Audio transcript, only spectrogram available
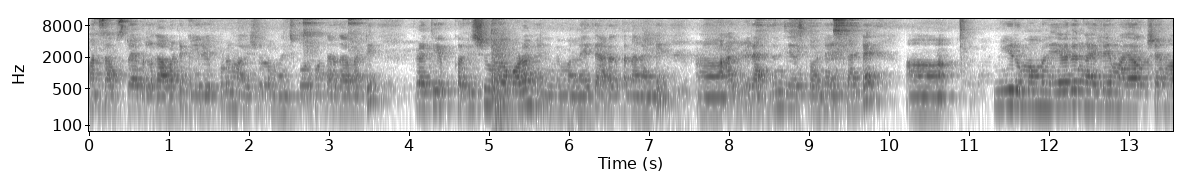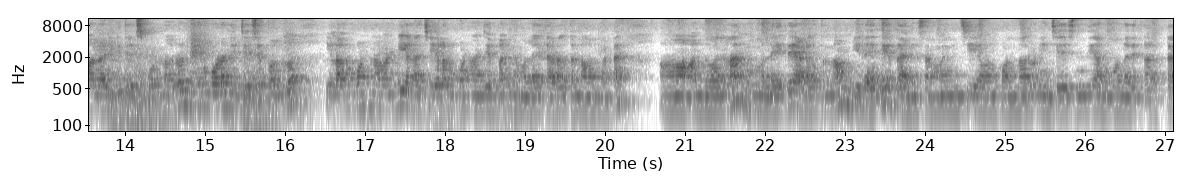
మన సబ్స్క్రైబర్లు కాబట్టి మీరు ఎప్పుడు మా విషయంలో మంచి కోరుకుంటారు కాబట్టి ప్రతి ఒక్క విషయంలో కూడా నేను మిమ్మల్ని అయితే అడుగుతున్నానండి. అది మీరు అర్థం చేసుకోండి. ఎందుకంటే మీరు మమ్మల్ని ఏ విధంగా అయితే మా యోగక్షేమాలు అడిగి తెలుసుకుంటున్నారో నేను కూడా నేను చేసే పనులు ఇలా అనుకుంటున్నామండి ఇలా చేయాలనుకుంటున్నాం అని చెప్పని మిమ్మల్ని అయితే అడుగుతున్నాం అనమాట అందువలన మిమ్మల్ని అయితే అడుగుతున్నాం. మీరైతే దానికి సంబంధించి ఏమనుకుంటున్నారు నేను చేసింది అనుకున్నది కరెక్టా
